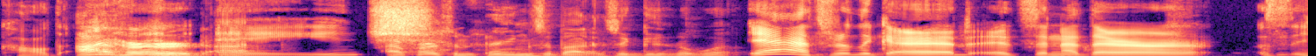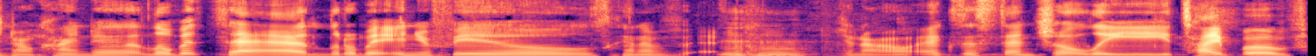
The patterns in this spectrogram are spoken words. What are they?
called I Of heard- I- Age. I've heard some things about it. Is it good or what? Yeah, it's really good. It's another, you know, kind of a little bit sad, a little bit in your feels, kind of, um, Mhm. you know, existentially type of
